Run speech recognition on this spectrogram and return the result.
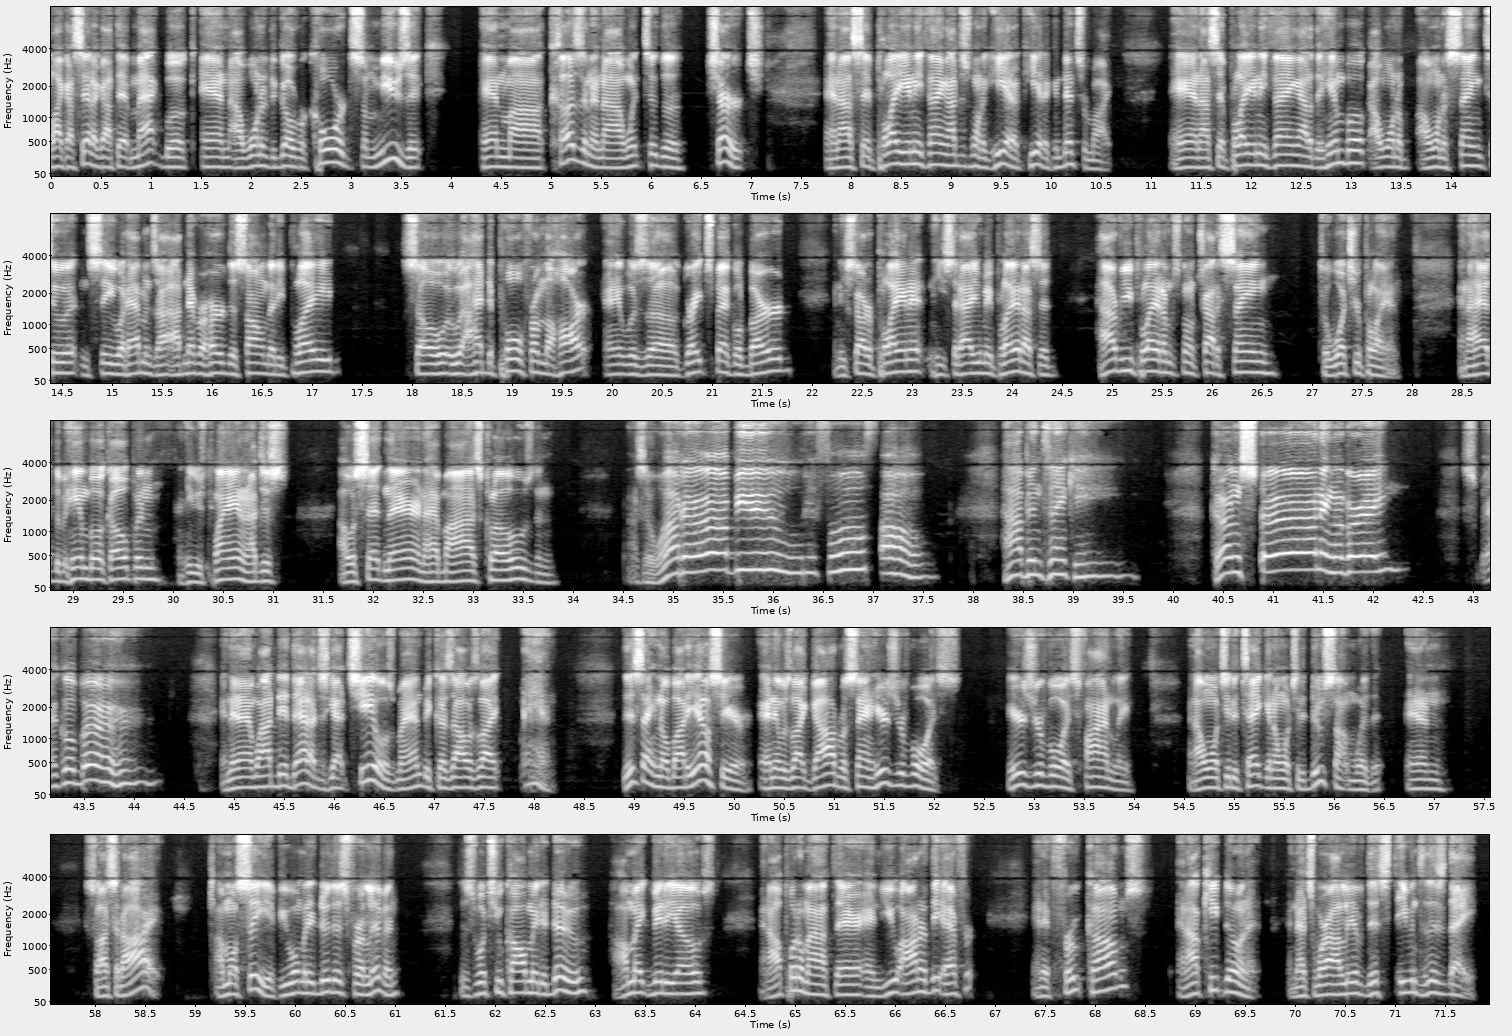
like I said, I got that MacBook and I wanted to go record some music. And my cousin and I went to the church and I said, play anything. I just want to, he had a, he had a condenser mic. And I said, play anything out of the hymn book. I want to, I want to sing to it and see what happens. I, I'd never heard the song that he played. So I had to pull from the heart, and it was a great speckled bird. And he started playing it. And he said, How you may play it? I said, However you play it, I'm just going to try to sing to what you're playing. And I had the hymn book open, and he was playing, and I just, I was sitting there, and I had my eyes closed, and I said, What a beautiful thought I've been thinking concerning a great speckled bird. And then when I did that, I just got chills, man, because I was like, man, this ain't nobody else here. And it was like God was saying, here's your voice. Here's your voice finally. And I want you to take it. I want you to do something with it. And so I said, all right, I'm going to see. If you want me to do this for a living, this is what you called me to do. I'll make videos and I'll put them out there and you honor the effort. And if fruit comes, and I'll keep doing it. And that's where I live this even to this day.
